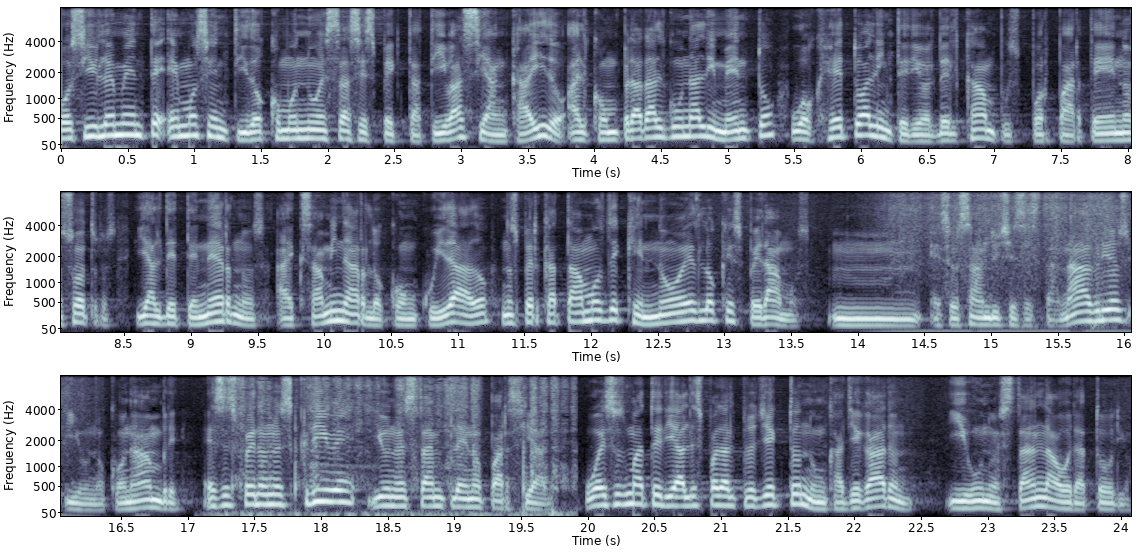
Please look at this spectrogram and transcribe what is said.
Posiblemente hemos sentido como nuestras expectativas se han caído al comprar algún alimento u objeto al interior del campus por parte de nosotros y al detenernos a examinarlo con cuidado nos percatamos de que no es lo que esperamos. Mmm, esos sándwiches están agrios y uno con hambre. Ese esfero no escribe y uno está en pleno parcial. O esos materiales para el proyecto nunca llegaron y uno está en laboratorio.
